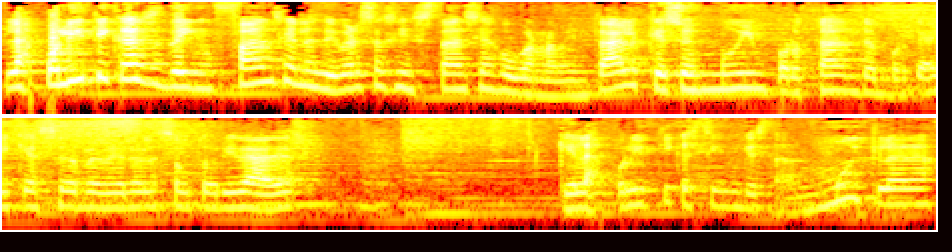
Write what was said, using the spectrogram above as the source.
las políticas de infancia en las diversas instancias gubernamentales, que eso es muy importante porque hay que hacer rever a las autoridades que las políticas tienen que estar muy claras,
